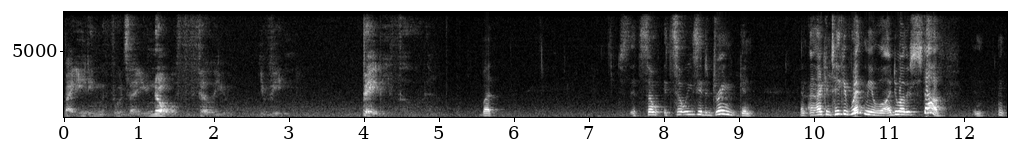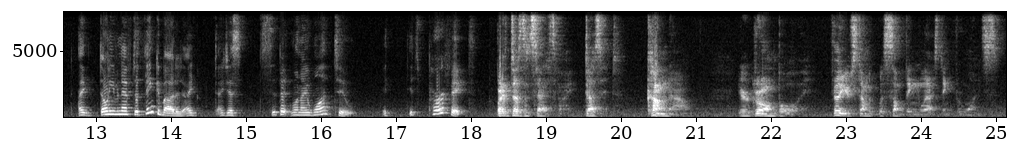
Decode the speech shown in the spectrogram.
by eating the foods that you know will fulfill you, you've eaten baby food. But it's so it's so easy to drink, and and I can take it with me while I do other stuff. And, and I don't even have to think about it. I I just sip it when I want to. It it's perfect. But it doesn't satisfy, does it? Come now. You're a grown boy. Fill your stomach with something lasting for once.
